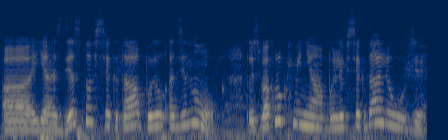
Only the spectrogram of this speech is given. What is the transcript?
а, я с детства всегда был одинок. То есть вокруг меня были всегда люди,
